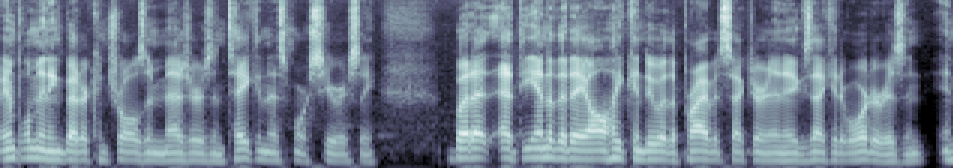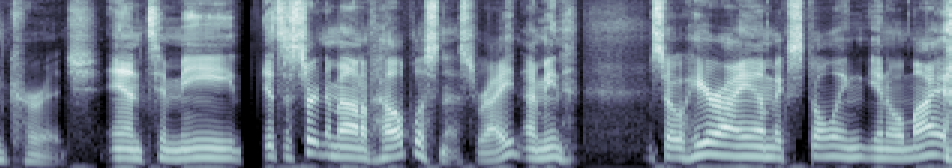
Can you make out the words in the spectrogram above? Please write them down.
implementing better controls and measures and taking this more seriously. But at, at the end of the day, all he can do with the private sector in an executive order is encourage. And to me, it's a certain amount of helplessness, right? I mean, so here I am extolling, you know, my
